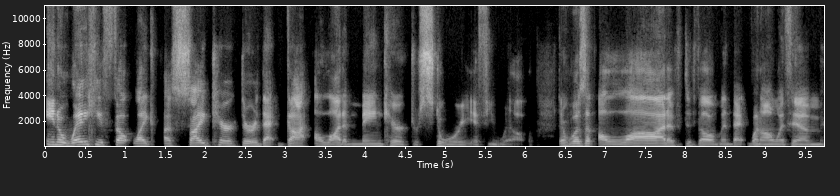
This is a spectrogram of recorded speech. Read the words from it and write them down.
in a way he felt like a side character that got a lot of main character story if you will there wasn't a lot of development that went on with him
